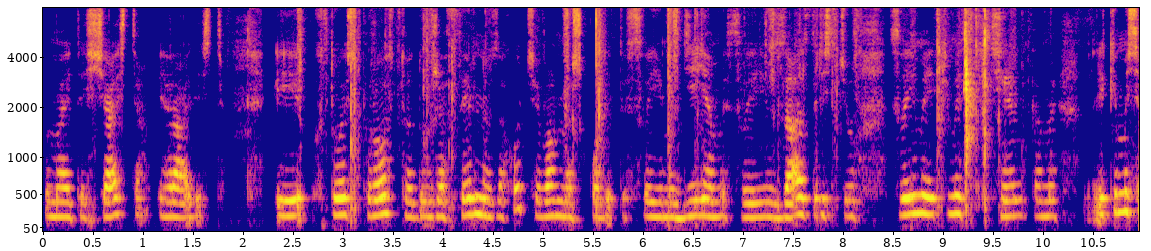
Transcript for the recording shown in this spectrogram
Ви маєте щастя і радість. І хтось просто дуже сильно захоче вам нашкодити своїми діями, своєю заздрістю, своїми якимись вчинками, якимись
